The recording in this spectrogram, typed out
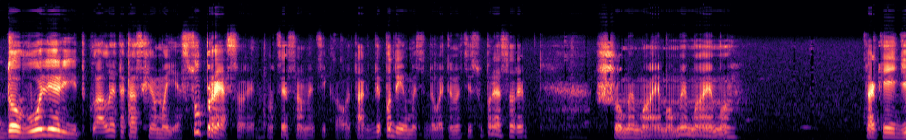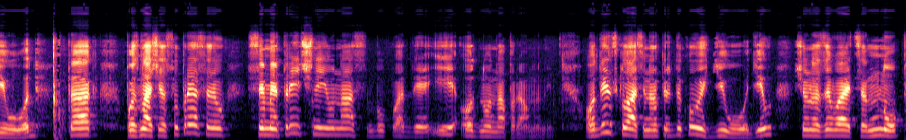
доволі рідко, але така схема є. Супресори. Оце саме цікаво. Так, подивимося, давайте на ці супресори. Що ми маємо? Ми маємо такий діод. Так, позначення супресорів. Симетричний у нас буква D і однонаправлений. Один з класів напівпровідникових діодів, що називається НОП,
